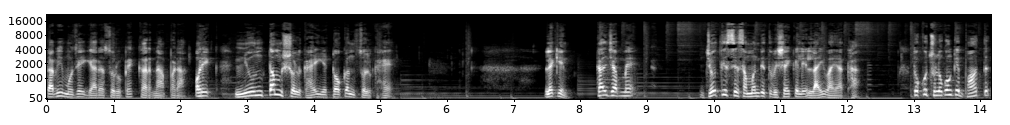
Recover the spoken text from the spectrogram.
तभी मुझे ग्यारह सौ रुपए करना पड़ा। और एक न्यूनतम शुल्क है, ये टोकन शुल्क है। लेकिन कल जब मैं ज्योतिष से संबंधित विषय के लिए लाइव आया था। तो कुछ लोगों के बहुत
